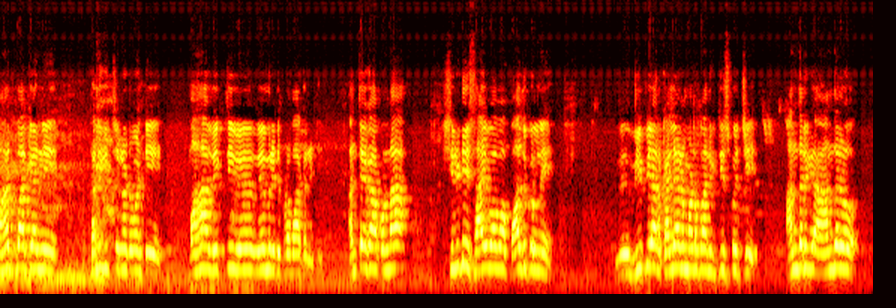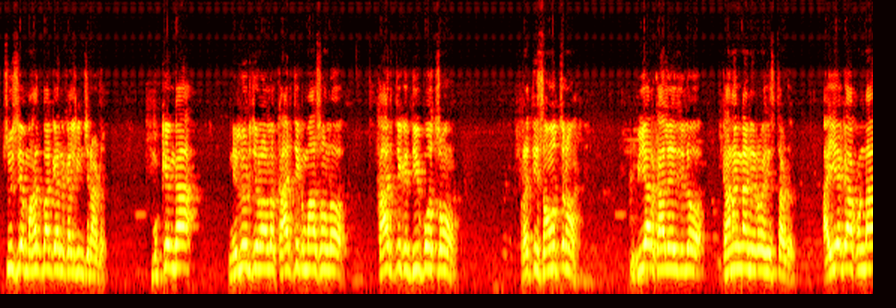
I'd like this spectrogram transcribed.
మహద్భాగ్యాన్ని కలిగించినటువంటి మహా వ్యక్తి వే వేమిరెడ్డి ప్రభాకర్ రెడ్డి. అంతేకాకుండా షిరిడి సాయిబాబా పాదుకుల్ని విపిఆర్ కళ్యాణ మండపానికి తీసుకొచ్చి అందరికి అందరూ చూసే మహద్భాగ్యాన్ని కలిగించినాడు. ముఖ్యంగా నెల్లూరు జిల్లాలో కార్తీక మాసంలో కార్తీక దీపోత్సవం ప్రతి సంవత్సరం బీఆర్ కాలేజీలో ఘనంగా నిర్వహిస్తాడు. అయ్యే కాకుండా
